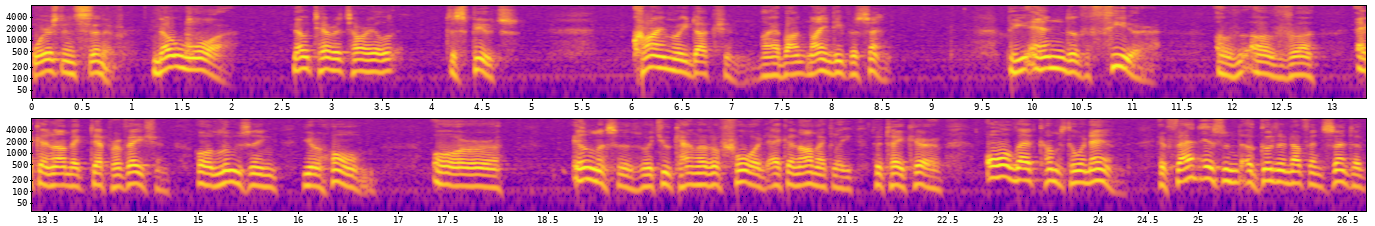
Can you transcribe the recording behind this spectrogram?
Where's the incentive? No war, no territorial disputes, crime reduction by about 90%, the end of fear of, of uh, economic deprivation or losing your home or illnesses which you cannot afford economically to take care of. All that comes to an end. If that isn't a good enough incentive,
